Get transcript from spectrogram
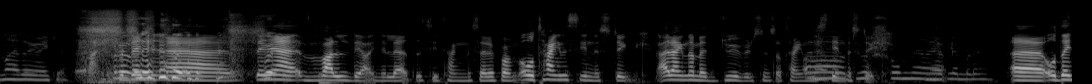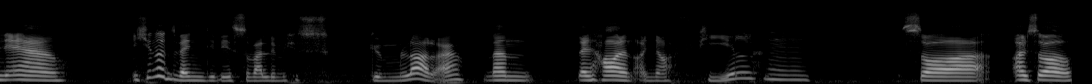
nei, det gjør jeg ikke. Nei, For den er, den er veldig annerledes i tegneserieform. Og tegnestilen er stygg. Jeg regner med du vil synes at tegnestilen er stygg. sånn, ja. jeg glemmer det. Uh, og den er ikke nødvendigvis så veldig mye skumlere, men den har en annen feel. Mm. Så altså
